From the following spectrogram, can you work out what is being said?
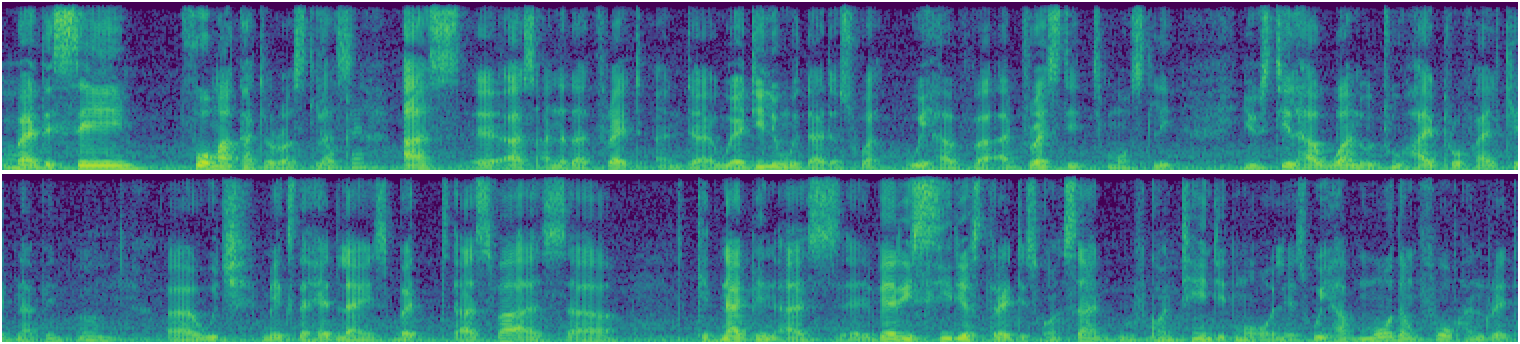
by the same former cattle rustlers Okay. as uh, as another threat, and uh, we are dealing with that as well. We have uh, addressed it mostly. You still have one or two high-profile kidnapping, Mm. uh, which makes the headlines. But as far as uh, kidnapping as a very serious threat is concerned, we've contained it more or less. We have more than 400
